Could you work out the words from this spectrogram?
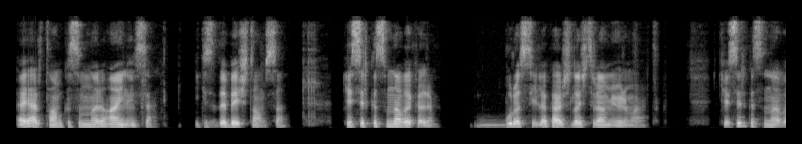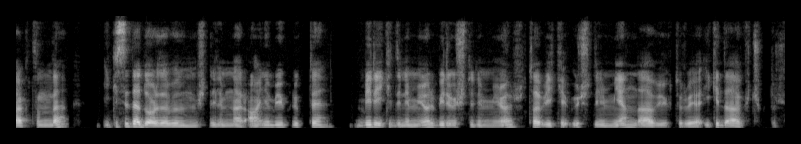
Eğer tam kısımları aynıysa, ikisi de 5 tamsa kesir kısmına bakarım. Burasıyla karşılaştıramıyorum artık. Kesir kısmına baktığımda ikisi de 4'e bölünmüş dilimler aynı büyüklükte. Biri 2 dilimliyor, biri 3 dilimliyor. Tabii ki 3 dilimleyen daha büyüktür veya 2 daha küçüktür.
